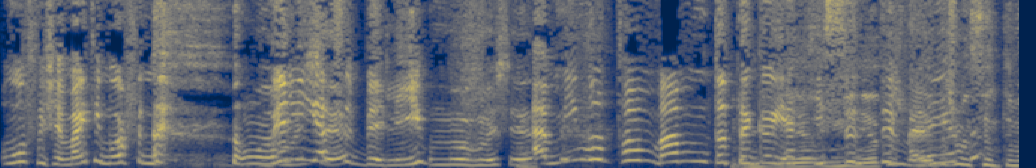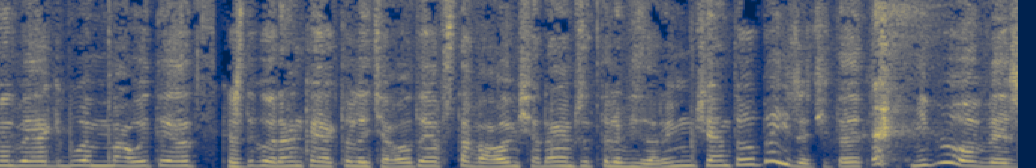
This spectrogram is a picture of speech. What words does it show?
umówmy się, Mighty Morphin Umówmy byli się. jacy byli, Mówmy się. a mimo to mam do tego Ja- jakiś nie, ja też, sentyment. ja też mam sentyment, bo jak byłem mały, to ja każdego ranka, jak to leciało, to ja wstawałem, siadałem przed telewizorem i musiałem to obejrzeć. I to nie było, wiesz,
